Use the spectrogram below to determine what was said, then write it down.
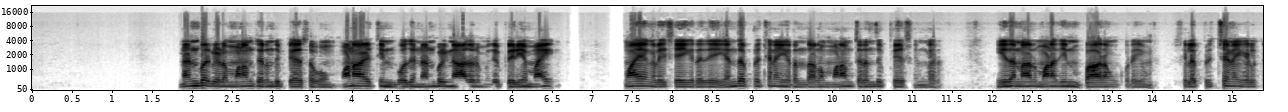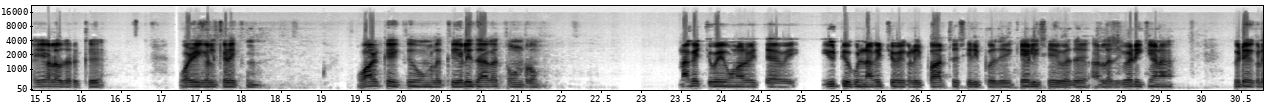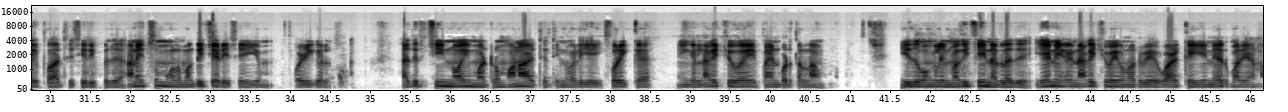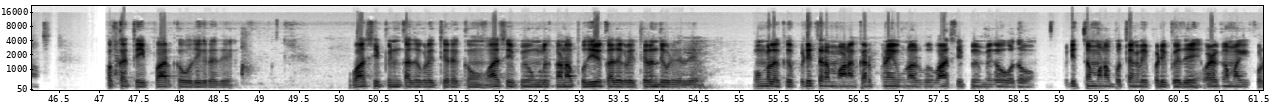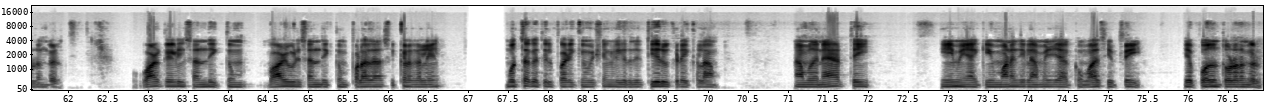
நண்பர்களிடம் மனம் திறந்து பேசவும் மன அழுத்தின் போது நண்பர்களின் ஆதரவு மிகப்பெரிய மாய் மாயங்களை செய்கிறது. எந்த பிரச்சனை இருந்தாலும் மனம் திறந்து பேசுங்கள். இதனால் மனதின் பாரம் குறையும். சில பிரச்சனைகள் கையாளுவதற்கு வழிகள் கிடைக்கும். வாழ்க்கைக்கு உங்களுக்கு எளிதாக தோன்றும். நகைச்சுவை உணர்வை தேவை. யூடியூபில் நகைச்சுவைகளை பார்த்து சிரிப்பது, கேலி செய்வது அல்லது வேடிக்கையான வீடியோக்களை பார்த்து சிரிப்பது அனைத்தும் உங்கள் மகிழ்ச்சியடை செய்யும் வழிகள். அதிர்ச்சி, நோய் மற்றும் மன அழுத்தத்தின் வழியை குறைக்க நீங்கள் நகைச்சுவையை பயன்படுத்தலாம். இது உங்களின் மகிழ்ச்சி நல்லது. ஏனெனில் நகைச்சுவை உணர்வே வாழ்க்கையின் நேர்மறையான பக்கத்தை பார்க்க உதவுகிறது. வாசிப்பின் கதவுகளை திறக்கும் வாசிப்பு உங்களுக்கான புதிய கதவுகளை திறந்து விடுகிறது. உங்களுக்கு பிடித்தரமான கற்பனை உணர்வு வாசிப்பு மிக உதவும். பிடித்தமான புத்தகங்களை படிப்பது வழக்கமாகிக் கொள்ளுங்கள். வாழ்க்கையில் சந்திக்கும் வாழ்வில் சந்திக்கும் பல சிக்கல்களில் புத்தகத்தில் படிக்கும் விஷயங்களில் இருந்து தீர்வு கிடைக்கலாம். நமது நேரத்தை இனிமையாக்கி மனதில் அமைதியாக்கும் வாசிப்பை எப்போதும் தொடருங்கள்.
